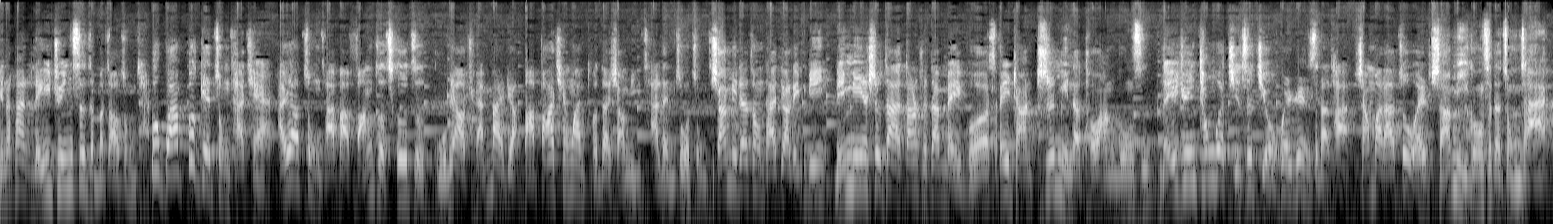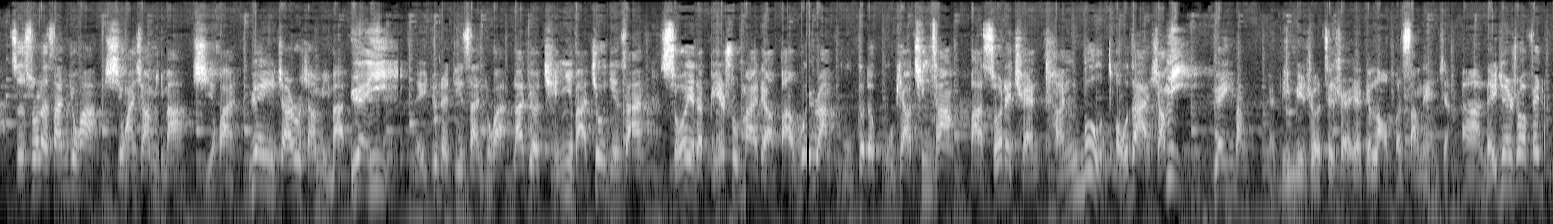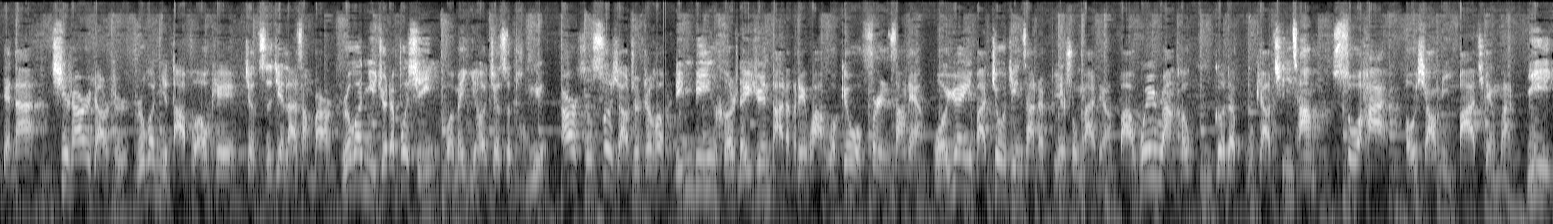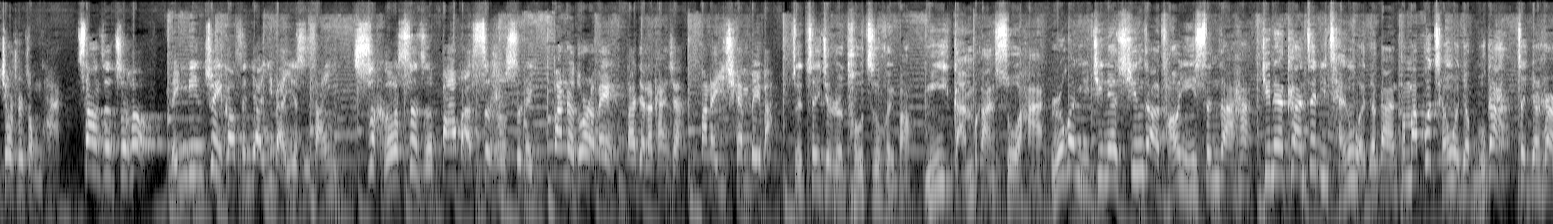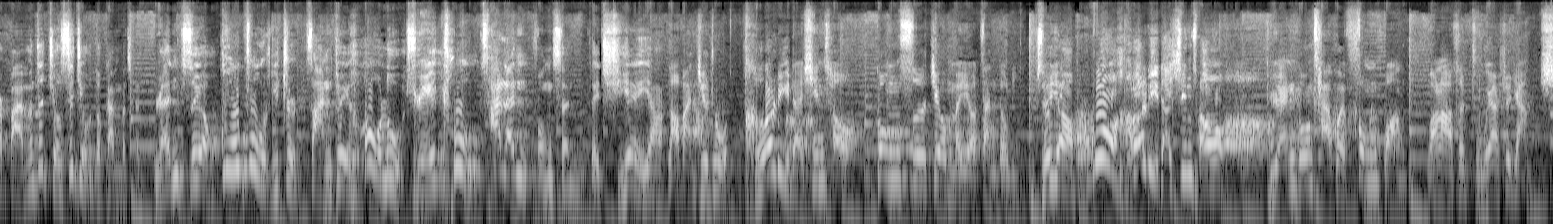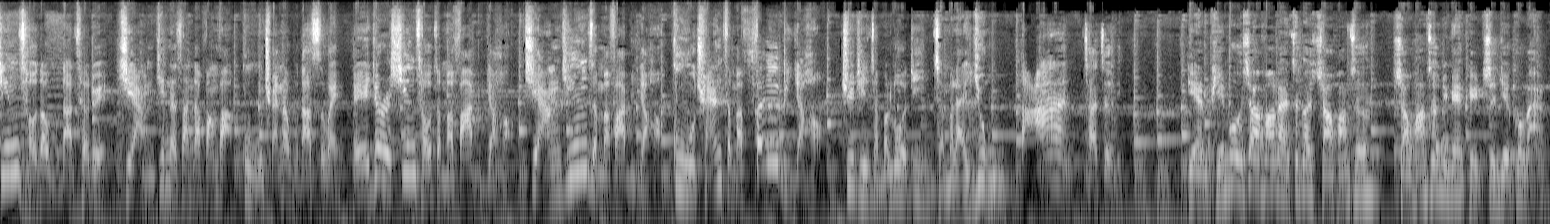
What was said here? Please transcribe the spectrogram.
你来看雷军是怎么招总裁，不光不给总裁钱，还要总裁把房子、车子、股票全卖掉，把八千万投到小米才能做总。小米的总裁叫林斌，林斌是在当时在美国非常知名的投行公司。雷军通过几次酒会认识了他，想把他作为小米公司的总裁，只说了三句话：喜欢小米吗？喜欢。愿意加入小米吗？愿意。雷军的第三句话，那就请你把旧金山所有的别墅卖掉，把微软、谷歌的股票清仓，把所有的钱全部投在小米，愿意吗？林斌说这事儿要跟老婆商量一下啊。雷军说非常简单，七十二小时，如果你答复 OK，就直接来上班；如果你觉得不行，我们以后就是朋友。二十四小时之后，林斌和雷军打了个电话，我给我夫人商量，我愿意把旧金山的别墅卖掉，把微软和谷歌的股票清仓，说嗨投小米八千万，你就是总裁。上市之后，林斌最高身价一百一十三亿，是和市值八百四十四个亿，翻了多少倍？大家来看一下，翻了一千倍吧。所以这就是投资回报。你敢不敢说嗨？如果你今天心照曹营，身在汉，今天看这里成我就干，他妈不成我就不干。这件事儿百分之九十九都干不成。人只有孤注一掷，闪退后路，绝处才能逢生。对企业一样，老板记住，合理的薪酬，公司就没有战斗力；只有不合理的薪酬，员工才会疯狂。王老师主要是讲薪酬的五大策略，奖金的三大方法，股权的五大思维，也就是薪酬怎么发比较好，奖金怎么发比较好，股权怎么分比较好，具体怎么落地，怎么来用，答案在这里。点屏幕下方的这个小黄车，小黄车里面可以直接购买。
